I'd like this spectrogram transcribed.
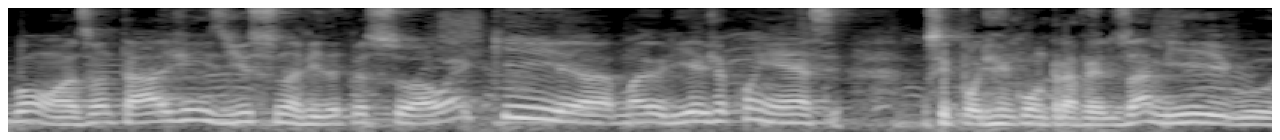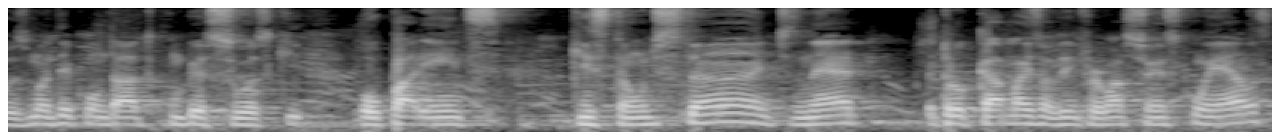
Bom, as vantagens disso na vida pessoal é que a maioria já conhece. Você pode reencontrar velhos amigos, manter contato com pessoas que ou parentes que estão distantes, né? Trocar mais novas informações com elas.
